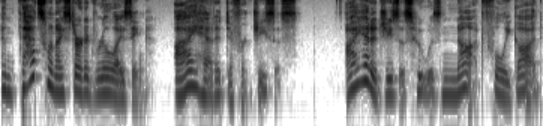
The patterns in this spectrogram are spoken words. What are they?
And that's when I started realizing I had a different Jesus. I had a Jesus who was not fully God.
